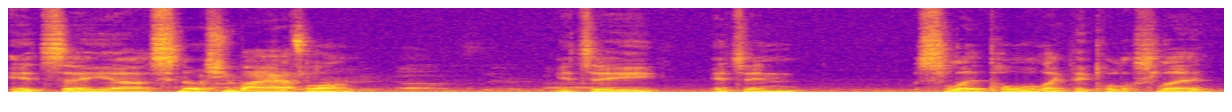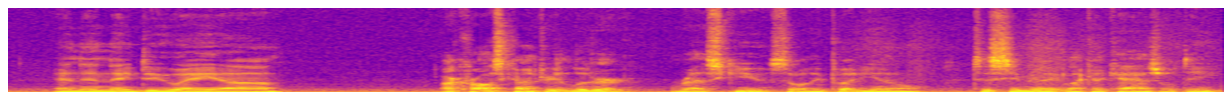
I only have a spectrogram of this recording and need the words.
it's a uh, snowshoe biathlon. It's a it's in sled pull, like they pull a sled, and then they do a uh, a cross country litter rescue. So they put you know to simulate like a casualty.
